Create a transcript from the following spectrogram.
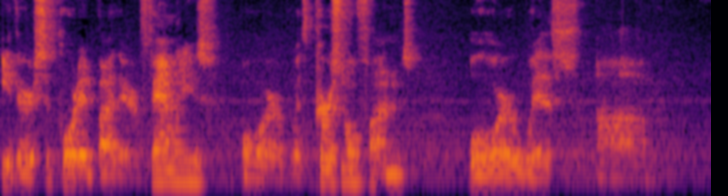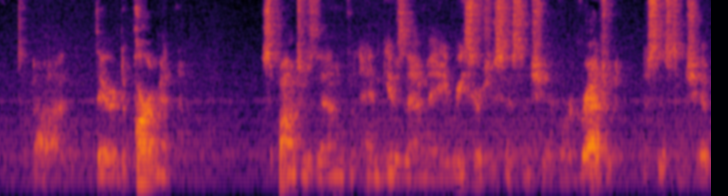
either supported by their families or with personal funds or with um, uh, their department sponsors them and gives them a research assistantship or a graduate assistantship.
